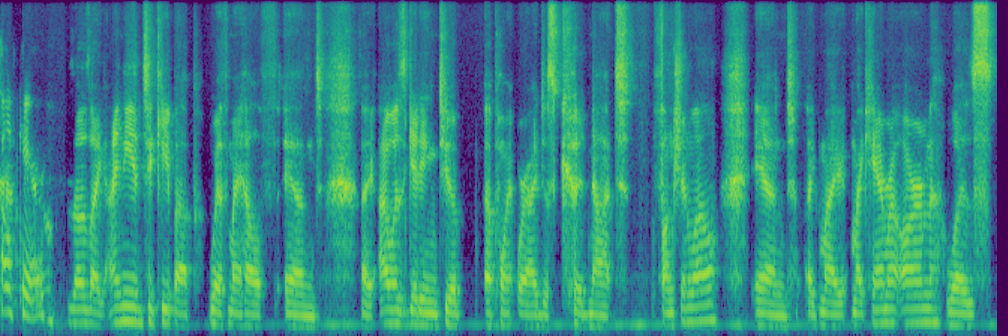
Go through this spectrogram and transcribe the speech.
self care. I was like I need to keep up with my health and like I was getting to a a point where I just could not function well and like my my camera arm was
